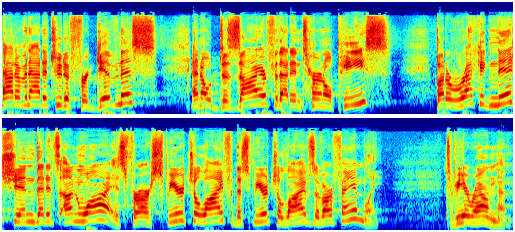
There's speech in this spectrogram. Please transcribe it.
out of an attitude of forgiveness and a desire for that internal peace, but a recognition that it's unwise for our spiritual life and the spiritual lives of our family to be around them.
